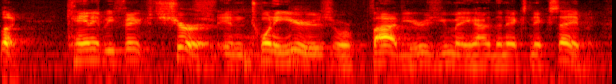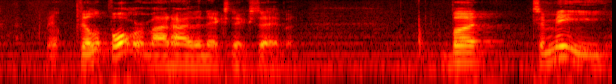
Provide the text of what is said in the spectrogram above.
look, can it be fixed? Sure. In 20 years or five years, you may hire the next Nick Saban. Philip Fulmer might hire the next Nick Saban. But to me,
